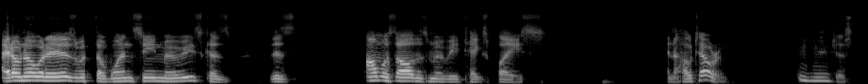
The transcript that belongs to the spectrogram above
I don't know what it is with the one scene movies because this almost all this movie takes place in a hotel room. hmm Just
